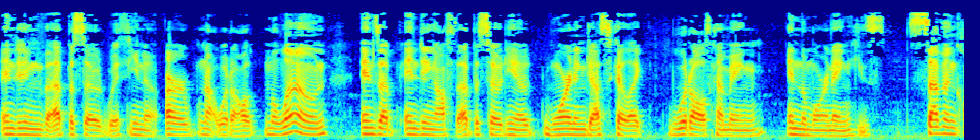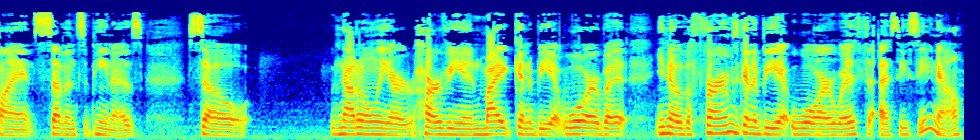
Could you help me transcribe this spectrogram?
ending the episode with, you know, or not Woodall, Malone ends up ending off the episode, you know, warning Jessica, like, Woodall's coming in the morning. He's seven clients, seven subpoenas. So not only are Harvey and Mike going to be at war, but, you know, the firm's going to be at war with the SEC now.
